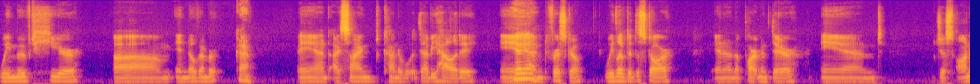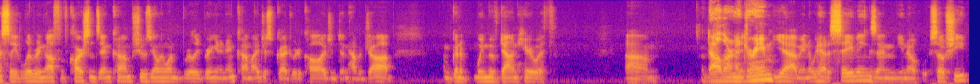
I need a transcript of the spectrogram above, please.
We moved here um, in November. Okay. And I signed kind of with Debbie Halliday and Yeah, yeah. Frisco. We lived at the Star in an apartment there, and just honestly living off of Carson's income. She was the only one really bringing an income. I just graduated college and didn't have a job. I'm gonna. We moved down here with. Um, A dollar and a dream. yeah, I mean, we had a savings, and you know, so she,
